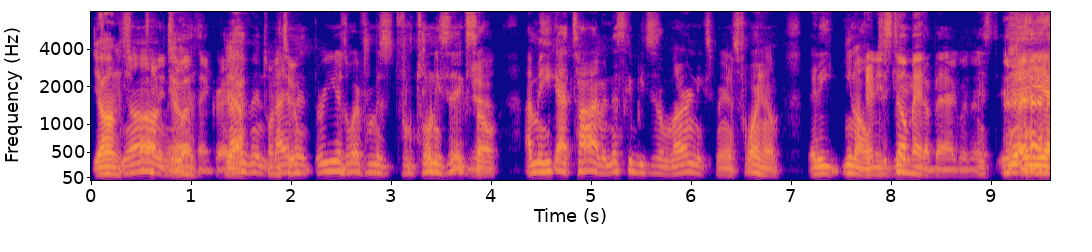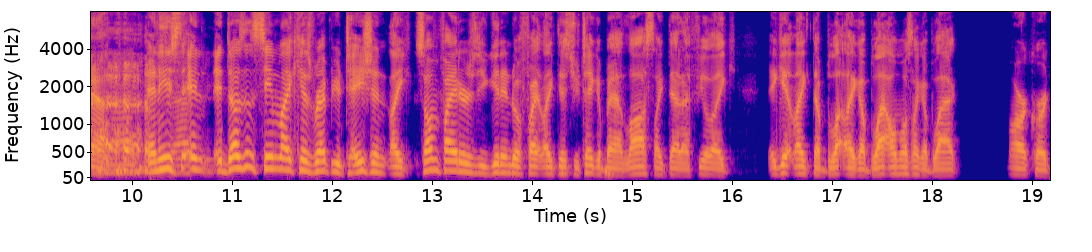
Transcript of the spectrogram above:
young. young, Twenty-two, man. I think, right? Not, Yeah, even, not 22. even three years away from his from 26. Yeah. So I mean, he got time, and this could be just a learning experience for him that he, you know, and he still get- made a bag with it. It's- Yeah. And he's and it doesn't seem like his reputation. Like some fighters, you get into a fight like this, you take a bad loss like that. I feel like they get like the bla- like a black, almost like a black mark or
